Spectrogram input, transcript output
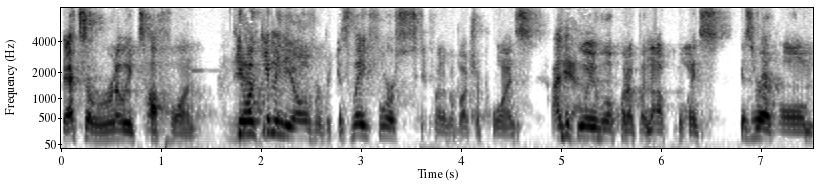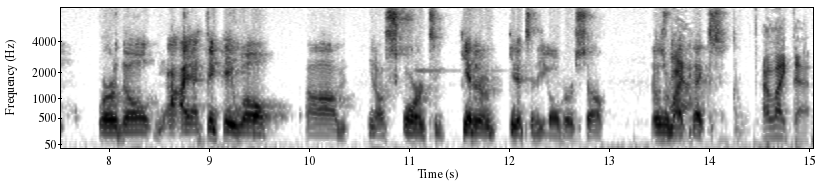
That's a really tough one. Yeah. You know what? Give me the over because Wake Forest can put up a bunch of points. I think yeah. will put up enough points because they're at home where they'll. I, I think they will. Um, you know, score to get it get it to the over. So those are my yeah. picks. I like that.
